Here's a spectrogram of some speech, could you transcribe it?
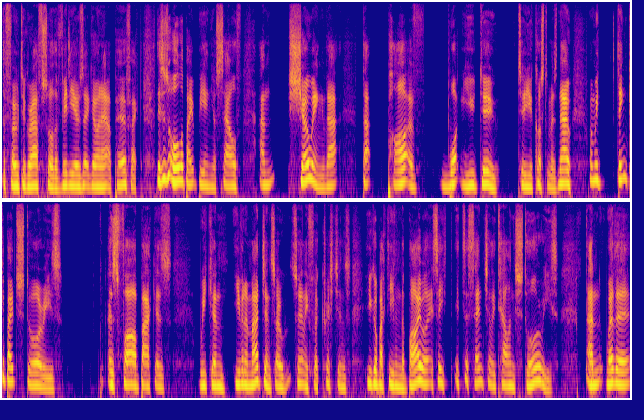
the photographs or the videos that are going out are perfect. This is all about being yourself and showing that that part of what you do to your customers. Now, when we think about stories as far back as we can even imagine. So certainly for Christians, you go back to even the Bible. It's a, it's essentially telling stories, and whether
